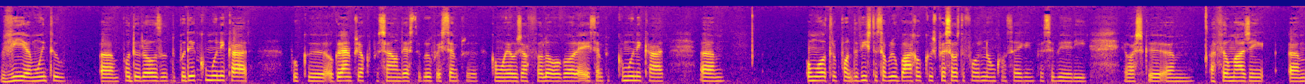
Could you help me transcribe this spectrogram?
via muito um, poderoso de poder comunicar, porque a grande preocupação deste grupo é sempre, como eu já falou agora, é sempre comunicar um, um outro ponto de vista sobre o bairro que as pessoas de fora não conseguem perceber. E eu acho que um, a filmagem um,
